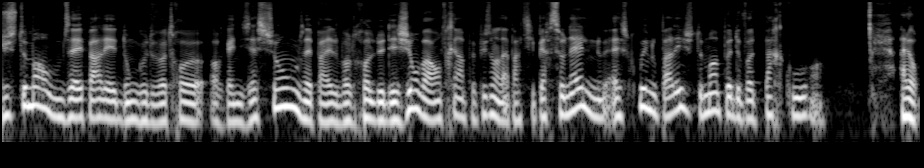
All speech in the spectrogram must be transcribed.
Justement, vous nous avez parlé donc de votre organisation, vous avez parlé de votre rôle de DG, on va rentrer un peu plus dans la partie personnelle. Est-ce que vous pouvez nous parler justement un peu de votre parcours? Alors,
